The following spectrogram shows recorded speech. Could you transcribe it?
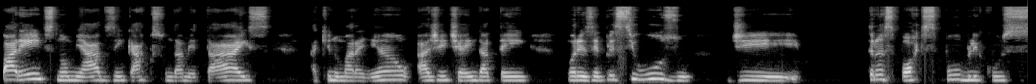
parentes nomeados em cargos fundamentais, aqui no Maranhão, a gente ainda tem por exemplo, esse uso de transportes públicos,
